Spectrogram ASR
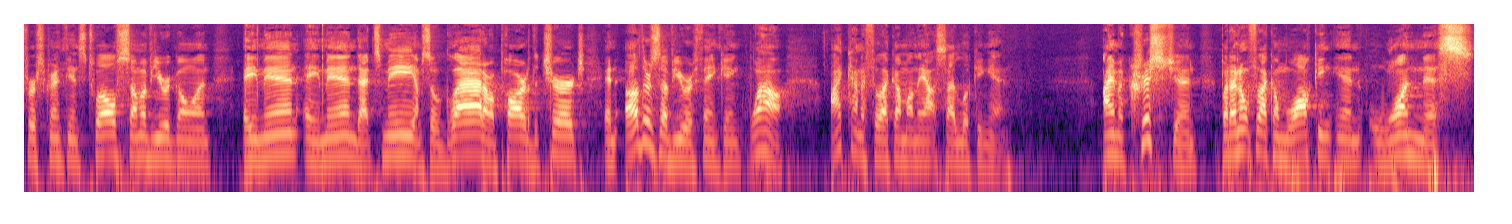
1 Corinthians 12, some of you are going, Amen, amen, that's me. I'm so glad I'm a part of the church. And others of you are thinking, wow, I kind of feel like I'm on the outside looking in. I'm a Christian, but I don't feel like I'm walking in oneness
